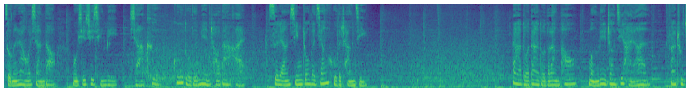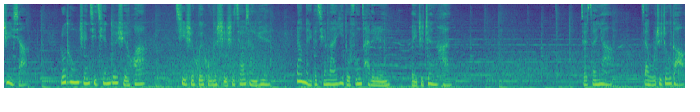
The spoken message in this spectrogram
总能让我想到某些剧情里侠客孤独的面朝大海，思量心中的江湖的场景。大朵大朵的浪涛猛烈撞击海岸，发出巨响，如同卷起千堆雪花。气势恢宏的史诗交响乐，让每个前来一睹风采的人为之震撼。在三亚，在蜈支洲岛，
